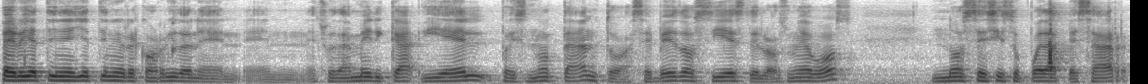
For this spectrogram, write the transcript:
pero ya tiene, ya tiene recorrido en, en, Sudamérica. Y él, pues no tanto. Acevedo sí es de los nuevos. No sé si eso pueda pesar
